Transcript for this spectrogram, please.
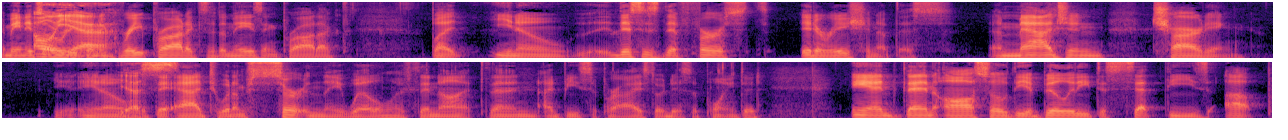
I mean, it's Oh, already yeah. been a great product. It's an amazing product, but you know, this is the first iteration of this. Imagine charting. You know, Yes. if they add to it, I'm certain they will. If they're not, then I'd be surprised or disappointed. And then also the ability to set these up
